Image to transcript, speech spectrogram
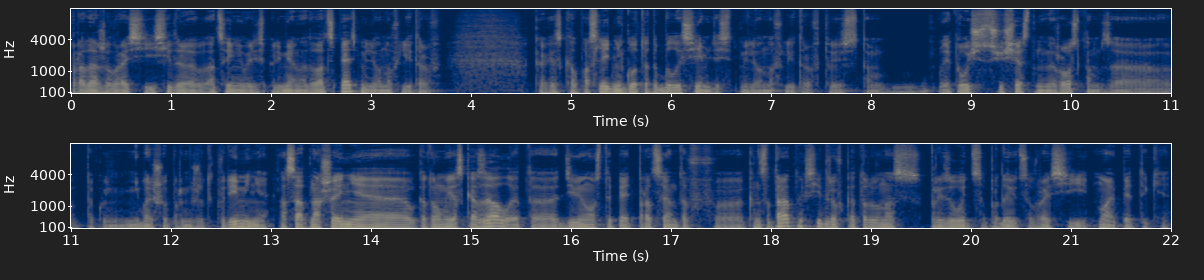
продажи в России сидра оценивались примерно 25 миллионов литров как я сказал, последний год это было 70 миллионов литров. То есть там это очень существенный рост там, за такой небольшой промежуток времени. А соотношение, о котором я сказал, это 95% э, концентратных сидров, которые у нас производятся, продаются в России. Ну, опять-таки,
